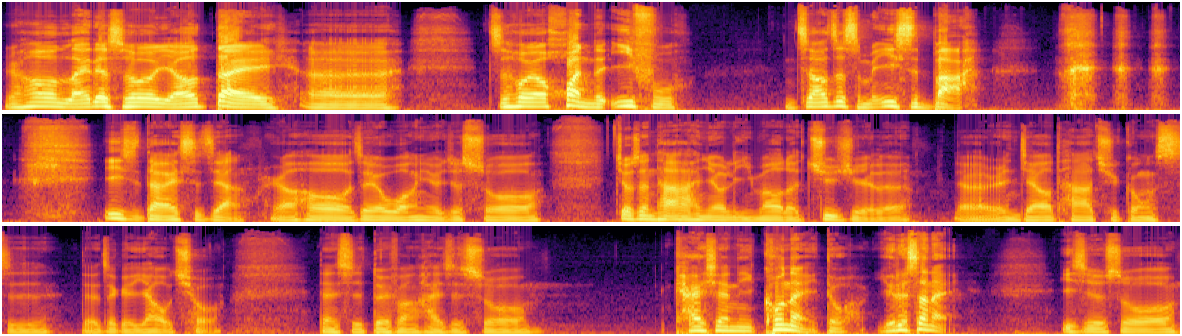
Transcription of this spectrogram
然后来的时候也要带呃之后要换的衣服，你知道这什么意思吧？意思大概是这样。然后这个网友就说。就算他很有礼貌的拒绝了， 呃，人家要他去公司的这个要求，但是对方还是说，会社に来ないと许さない，意思就是说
